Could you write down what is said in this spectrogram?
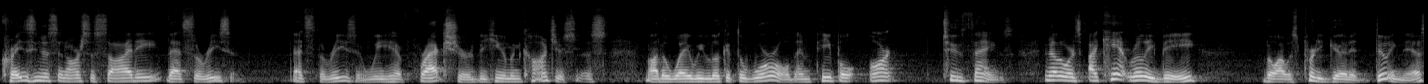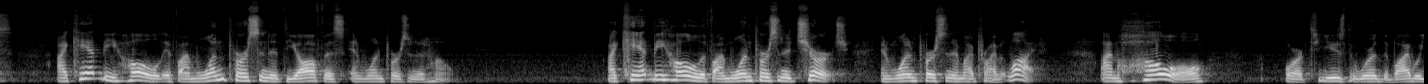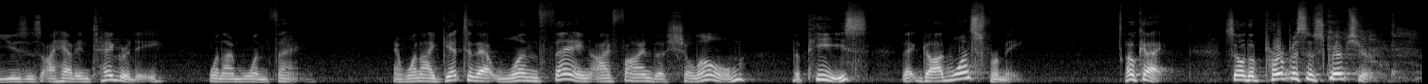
craziness in our society? That's the reason. That's the reason. We have fractured the human consciousness by the way we look at the world, and people aren't two things. In other words, I can't really be, though I was pretty good at doing this, I can't be whole if I'm one person at the office and one person at home. I can't be whole if I'm one person at church and one person in my private life. I'm whole, or to use the word the Bible uses, I have integrity when I'm one thing. And when I get to that one thing, I find the shalom, the peace that God wants for me. Okay, so the purpose of Scripture.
